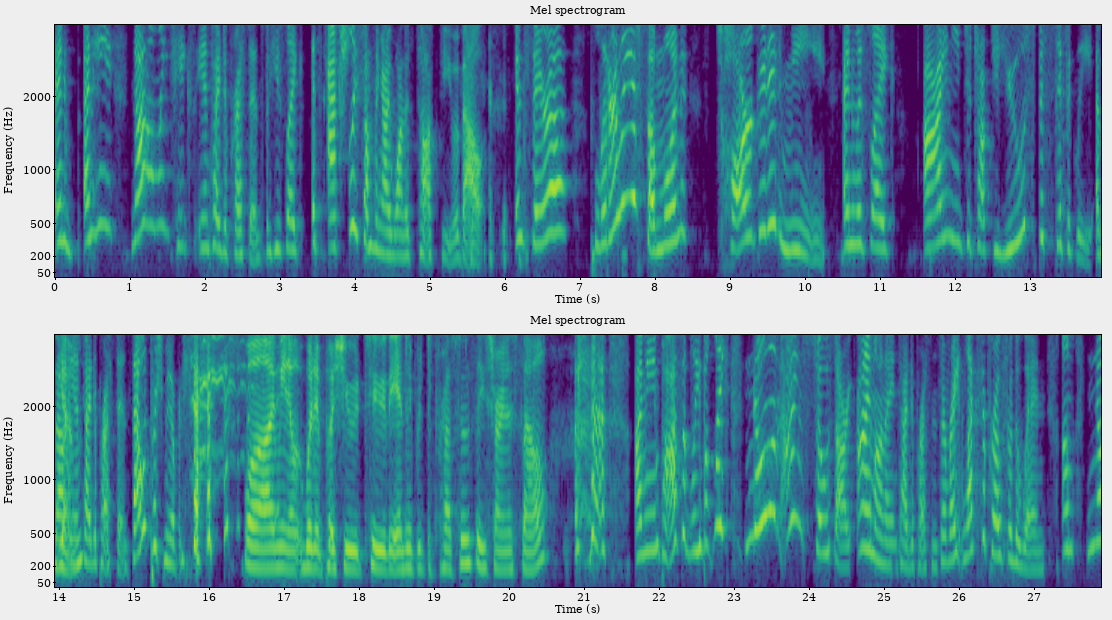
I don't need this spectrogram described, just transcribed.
And and he not only takes antidepressants, but he's like, it's actually something I wanted to talk to you about. and Sara, literally, if someone targeted me and was like, I need to talk to you specifically about Yeah. antidepressants. That would push me over the edge. Well, I mean, it- would it push you to the antidepressants that he's trying to sell? I mean, possibly, but like, no, I'm, I'm so sorry. I'm on antidepressants, all right? Lexapro for the win. Um, no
